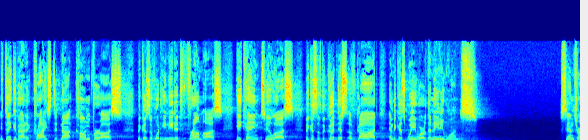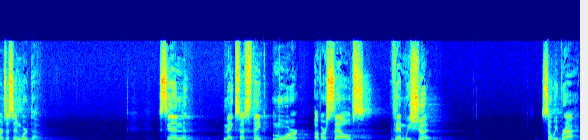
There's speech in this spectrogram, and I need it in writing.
You think about it, Christ did not come for us because of what he needed from us. He came to us because of the goodness of God and because we were the needy ones. Sin turns us inward, though. Sin makes us think more of ourselves than we should. So we brag.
